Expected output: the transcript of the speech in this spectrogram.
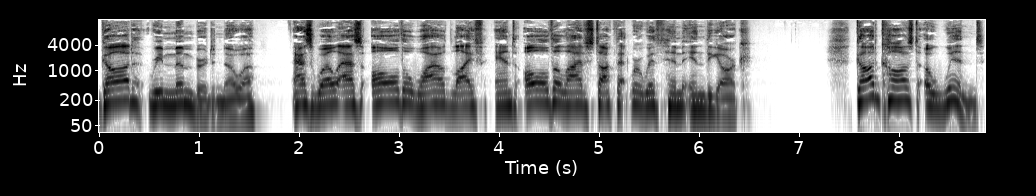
God remembered Noah, as well as all the wildlife and all the livestock that were with him in the ark. God caused a wind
